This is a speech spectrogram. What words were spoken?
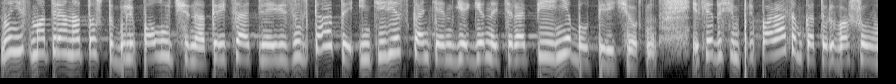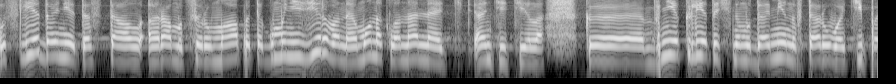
Но несмотря на то, что были получены отрицательные результаты, интерес к антиангиогенной терапии не был перечеркнут. И следующим препаратом, который вошел в исследование, это стал рамуцирумаб. Это гуманизированное моноклональное антитело к внеклеточному домену второго типа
